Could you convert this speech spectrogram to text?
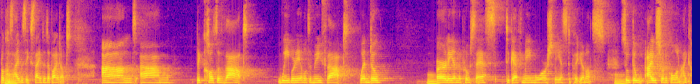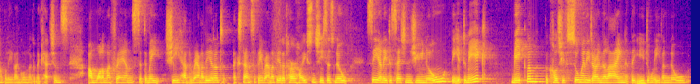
because Mm. I was excited about it, and um, because of that, we were able to move that window early in the process to give me more space to put units. Mm. So don't. I was sort of going. I can't believe I'm going to looking at the kitchens. And one of my friends said to me, she had renovated extensively renovated her house, and she says, "No, see any decisions you know that you have to make, make them because you've so many down the line that you don't even know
